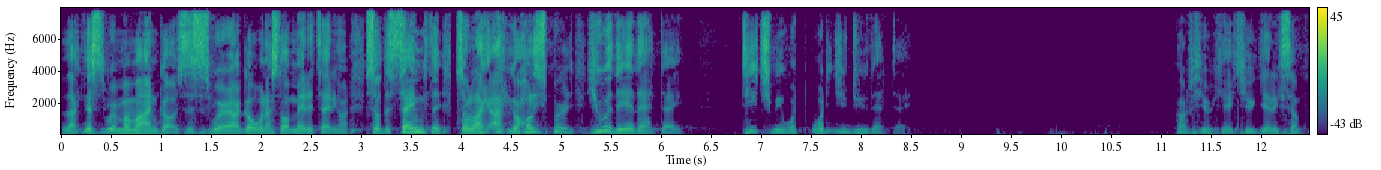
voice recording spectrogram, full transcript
like, this is where my mind goes. This is where I go when I start meditating on it. So the same thing. So, like, I can go, Holy Spirit, you were there that day. Teach me, what, what did you do that day? Oh, you're, you're getting something.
